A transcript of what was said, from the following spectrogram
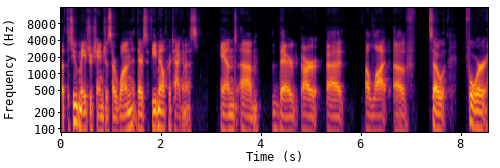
but the two major changes are one there's a female protagonist and um there are uh, a lot of so for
